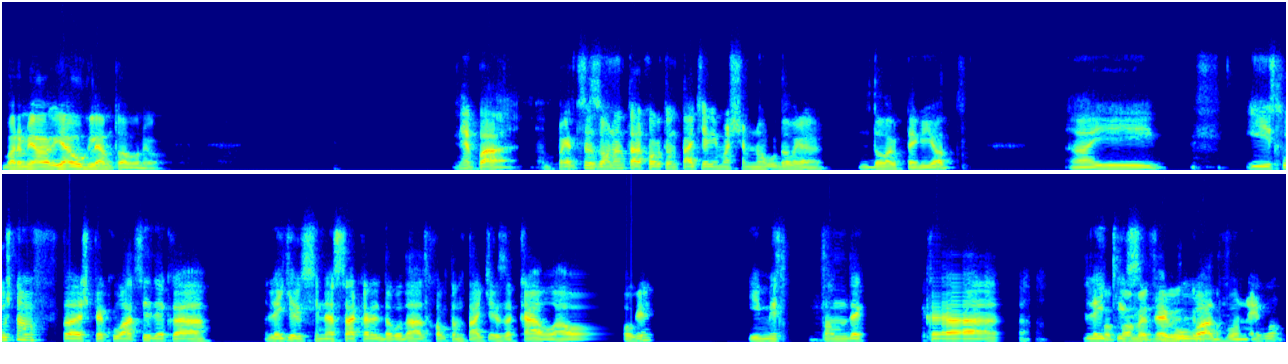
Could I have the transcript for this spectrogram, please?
Барем ја, ја го гледам тоа во него. Не, па, пред сезоната Хортон Такер имаше многу добра, добар период. А, и, и слушнав а, шпекулации дека Лейкерс си не сакале да го дадат Хортон Такер за Кайл Лаури. И мислам дека Лейкерс паметно веруваат во него,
